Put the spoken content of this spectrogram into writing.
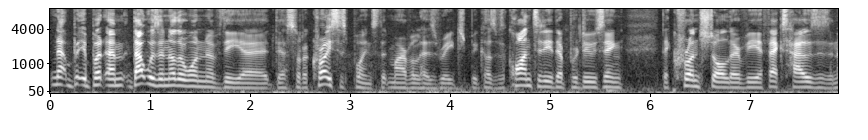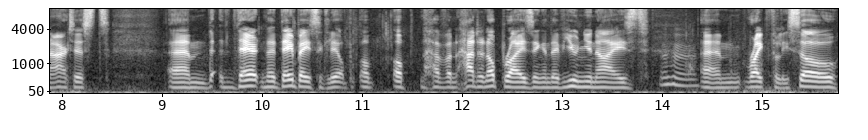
No, but, but um, that was another one of the uh, the sort of crisis points that Marvel has reached because of the quantity they're producing. They crunched all their VFX houses and artists. Um, they're they basically up, up, up have an, had an uprising and they've unionized, Mm-hmm. um, rightfully so.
